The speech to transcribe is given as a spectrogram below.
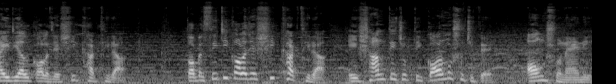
আইডিয়াল কলেজের শিক্ষার্থীরা। তবে সিটি কলেজের শিক্ষার্থীরা এই শান্তি চুক্তি কর্মসূচিতে অংশ নেয়নি।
